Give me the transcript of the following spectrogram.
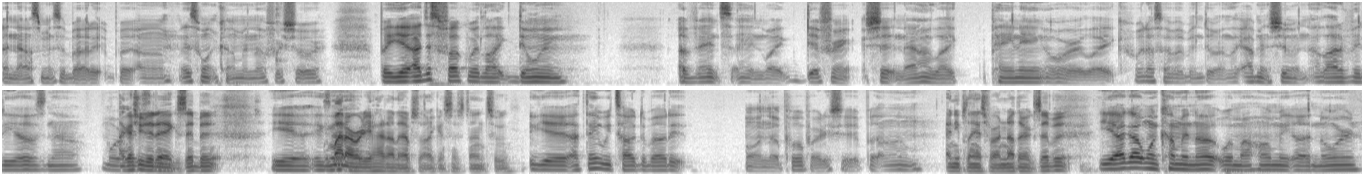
announcements about it, but um it's one coming though for sure. But yeah, I just fuck with like doing events and like different shit now, like painting or like what else have I been doing? Like I've been shooting a lot of videos now. More I guess you did an exhibit. Yeah, exactly. We might already had another episode, I guess, since then too. Yeah, I think we talked about it on the pool party shit. But um Any plans for another exhibit? yeah, I got one coming up with my homie uh Norn.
